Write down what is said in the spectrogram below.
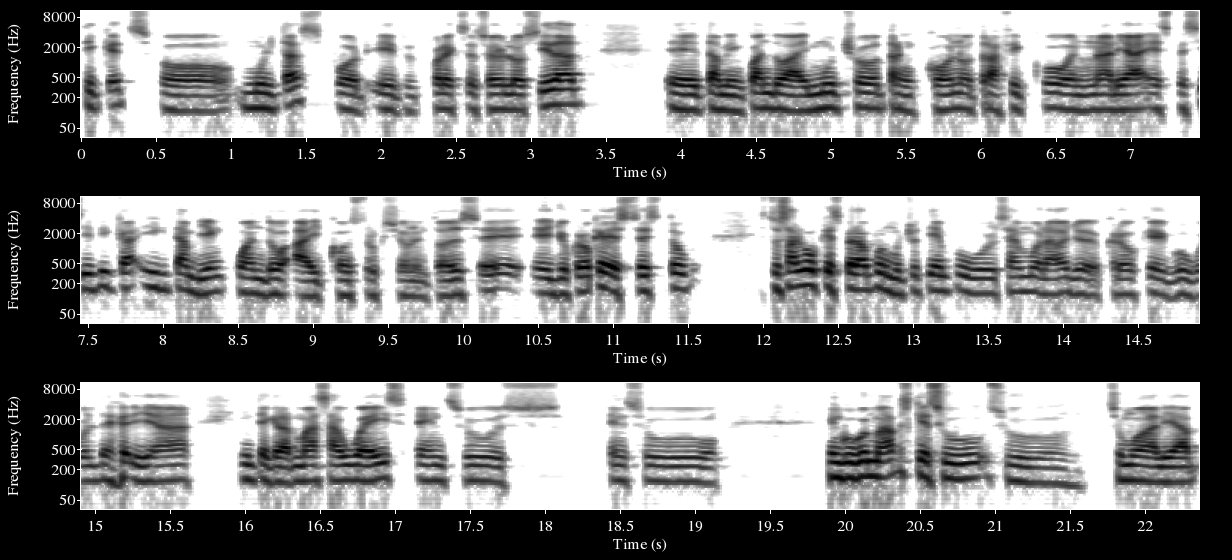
tickets o multas por ir por exceso de velocidad. también cuando hay mucho trancón o tráfico en un área específica y también cuando hay construcción. Entonces, yo creo que esto, esto esto es algo que he esperado por mucho tiempo, Google se ha demorado, yo creo que Google debería integrar más a Waze en, sus, en, su, en Google Maps, que su, su, su modalidad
